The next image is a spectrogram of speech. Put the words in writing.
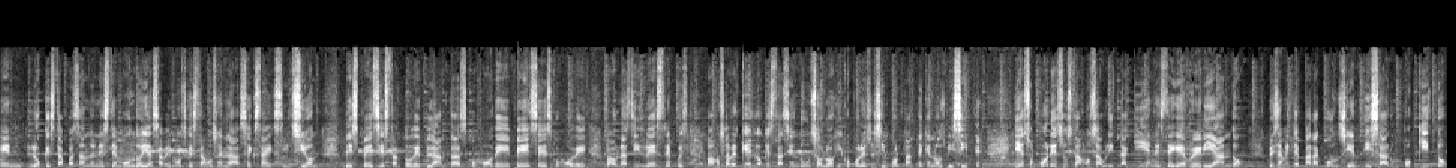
en lo que está pasando en este mundo. Ya sabemos que estamos en la sexta extinción de especies, tanto de plantas como de peces, como de fauna silvestre. Pues vamos a ver qué es lo que está haciendo un zoológico. Por eso es importante que nos visiten. Y eso por eso estamos ahorita aquí en este guerrereando, precisamente para concientizar un poquito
